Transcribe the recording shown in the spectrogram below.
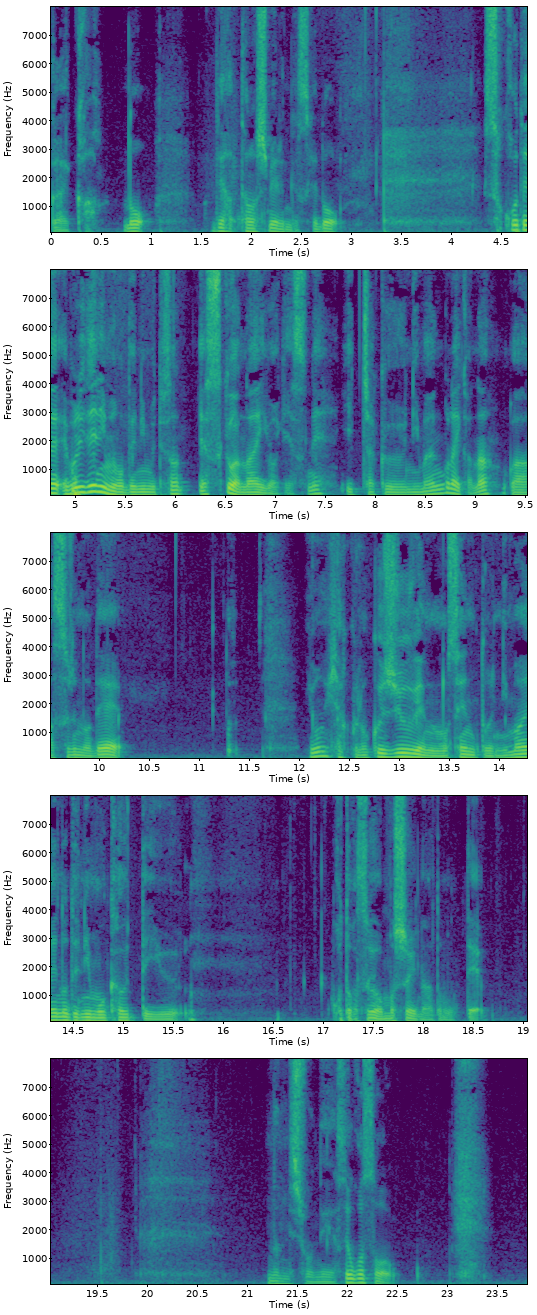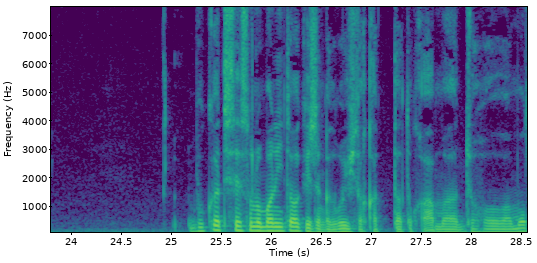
ぐらいかので楽しめるんですけどそこでエブリデニムのデニムって安くはないわけですね1着2万円ぐらいかなはするので460円の銭湯2万円のデニムを買うっていうことがすごい面白いなと思ってなんでしょうねそれこそ僕は実際その場にいたわけじゃんかどういう人が買ったとかあんま情報は持っ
